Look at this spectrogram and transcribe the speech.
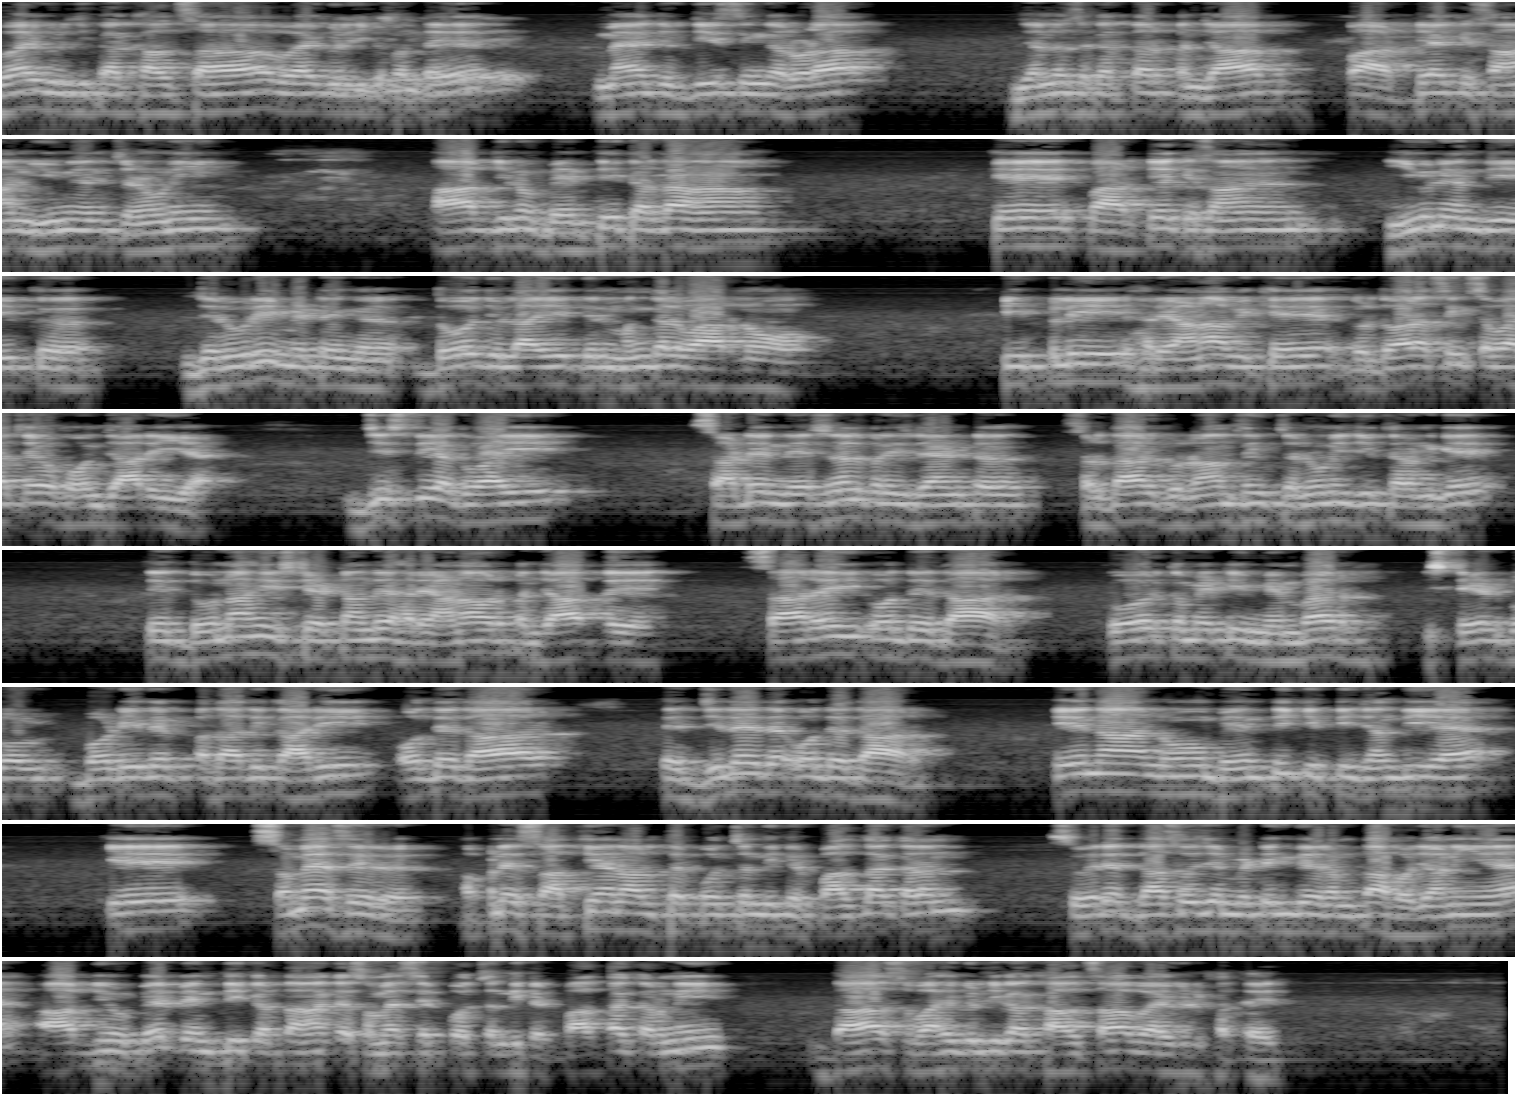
ਵਾਹਿਗੁਰੂ ਜੀ ਕਾ ਖਾਲਸਾ, ਵਾਹਿਗੁਰੂ ਜੀ ਕੀ ਫਤਿਹ। ਮੈਂ ਜਗਜੀਤ ਸਿੰਘ ਅਰੋੜਾ, ਜਨਰਲ ਸਕੱਤਰ ਪੰਜਾਬ ਭਾਰਤੀ ਕਿਸਾਨ ਯੂਨੀਅਨ ਚੜੂਣੀ ਆਪ ਜੀ ਨੂੰ ਬੇਨਤੀ ਕਰਦਾ ਹਾਂ ਕਿ ਭਾਰਤੀ ਕਿਸਾਨ ਯੂਨੀਅਨ ਦੀ ਇੱਕ ਜ਼ਰੂਰੀ ਮੀਟਿੰਗ 2 ਜੁਲਾਈ ਦਿਨ ਮੰਗਲਵਾਰ ਨੂੰ ਪੀਪਲੀ, ਹਰਿਆਣਾ ਵਿਖੇ ਗੁਰਦੁਆਰਾ ਸਿੰਘ ਸਭਾ 'ਚ ਹੋਣ ਜਾ ਰਹੀ ਹੈ, ਜਿਸ ਦੀ ਅਗਵਾਈ ਸਾਡੇ ਨੈਸ਼ਨਲ ਪ੍ਰੈਜ਼ੀਡੈਂਟ ਸਰਦਾਰ ਗੁਰਨਾਮ ਸਿੰਘ ਚੰਨੂਣੀ ਜੀ ਕਰਨਗੇ ਤੇ ਦੋਨਾਂ ਹੀ ਸਟੇਟਾਂ ਦੇ ਹਰਿਆਣਾ ਔਰ ਪੰਜਾਬ ਦੇ ਸਾਰੇ ਹੀ ਅਹੁਦੇਦਾਰ, core committee member, state body ਦੇ ਪਦਾਧਿਕਾਰੀ, ਅਹੁਦੇਦਾਰ ਤੇ ਜ਼ਿਲ੍ਹੇ ਦੇ ਅਹੁਦੇਦਾਰ। ਇਹਨਾਂ ਨੂੰ ਬੇਨਤੀ ਕੀਤੀ ਜਾਂਦੀ ਹੈ ਕਿ ਸਮੇਂ ਸਿਰ ਆਪਣੇ ਸਾਥੀਆਂ ਨਾਲ ਉੱਥੇ ਪਹੁੰਚਣ ਦੀ ਕਿਰਪਾਲਤਾ ਕਰਨ। ਸਵੇਰੇ 10 ਵਜੇ ਮੀਟਿੰਗ ਦੀ ਆਰੰਭਤਾ ਹੋ ਜਾਣੀ ਹੈ। ਆਪ ਜੀ ਨੂੰ ਫਿਰ ਬੇਨਤੀ ਕਰਦਾ ਹਾਂ ਕਿ ਸਮੇਂ ਸਿਰ ਪਹੁੰਚਣ ਦੀ ਕਿਰਪਾਲਤਾ ਕਰਨੀ। ਦਾਸ ਵਾਹਿਗੁਰੂ ਜੀ ਕਾ ਖਾਲਸਾ, ਵਾਹਿਗੁਰੂ ਜੀ ਫਤਿਹ।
